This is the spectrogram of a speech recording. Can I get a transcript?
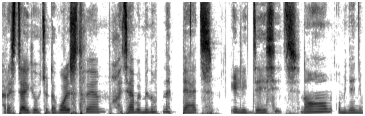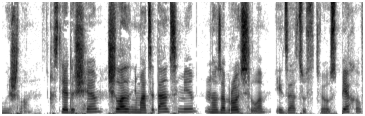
растягивать удовольствие хотя бы минут на 5 или 10, но у меня не вышло. Следующее. Начала заниматься танцами, но забросила из-за отсутствия успехов.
